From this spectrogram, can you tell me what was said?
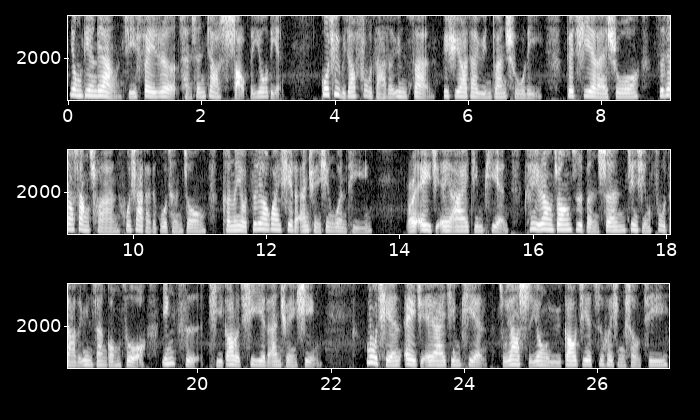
用电量及废热产生较少的优点。过去比较复杂的运算必须要在云端处理，对企业来说，资料上传或下载的过程中，可能有资料外泄的安全性问题。而 Edge AI 晶片可以让装置本身进行复杂的运算工作，因此提高了企业的安全性。目前，Edge AI 晶片主要使用于高阶智慧型手机、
